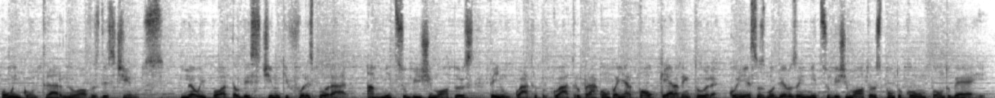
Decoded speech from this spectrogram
ou encontrar novos destinos. Não importa o destino que for explorar, a Mitsubishi Motors tem um 4x4 para acompanhar qualquer aventura. Conheça os modelos em mitsubishimotors.com.br.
